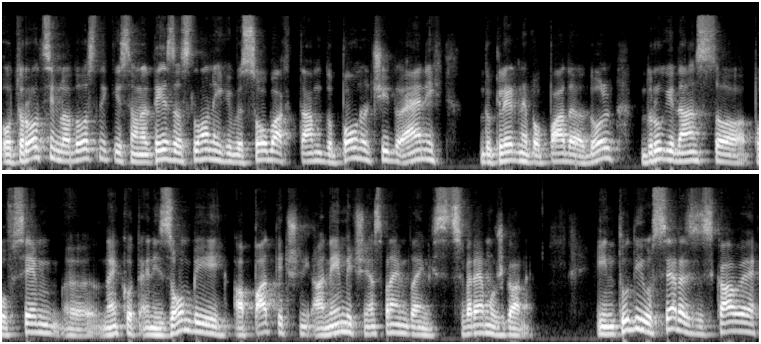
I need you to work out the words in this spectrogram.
otroci, mladostniki so na teh zaslonih v sobah tam do polnoči, do enih, dokler ne popadajo dol, drugi dan so povsem eh, ne kot eni zombiji, apatični, anemični, jaz pravim, da jim svere možgane. In tudi vse raziskave,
